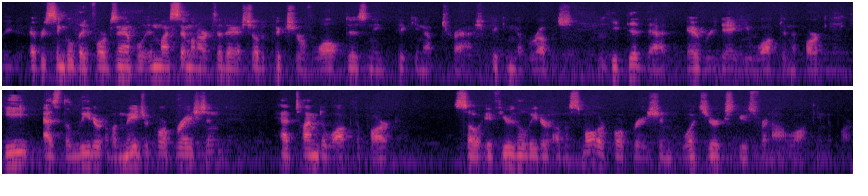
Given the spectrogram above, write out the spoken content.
Lead it. every single day. For example, in my seminar today, I showed a picture of Walt Disney picking up trash, picking up rubbish. He did that every day he walked in the park. He, as the leader of a major corporation, had time to walk the park. So if you're the leader of a smaller corporation, what's your excuse for not walking the park?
